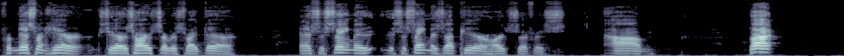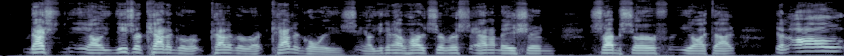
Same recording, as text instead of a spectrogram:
from this one here. See, there's hard surface right there, and it's the same. As, it's the same as up here, hard surface. Um, but that's you know these are category category categories. You know you can have hard surface, animation, subsurf, you know like that, and all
